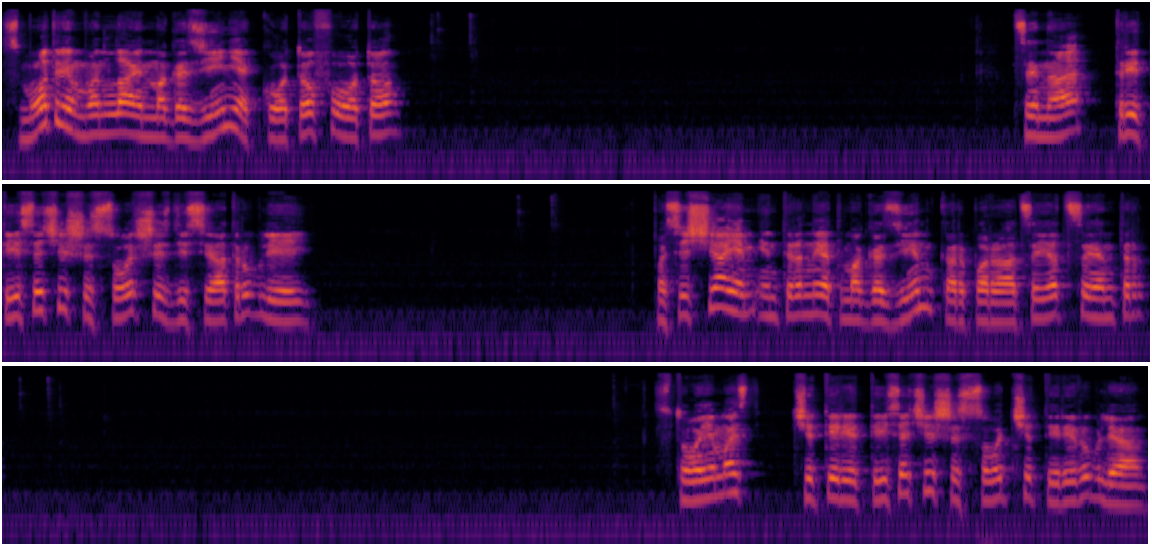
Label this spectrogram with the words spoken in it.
Смотрим в онлайн-магазине Кото Фото. Цена 3660 рублей. Посещаем интернет-магазин Корпорация Центр. Стоимость 4604 рубля.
